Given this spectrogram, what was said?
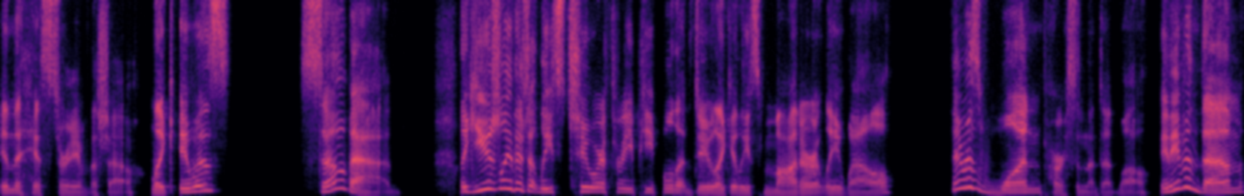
in the history of the show. Like it was so bad. Like usually there's at least two or three people that do like at least moderately well. There was one person that did well. And even them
